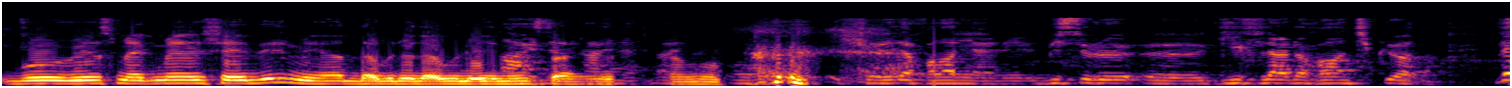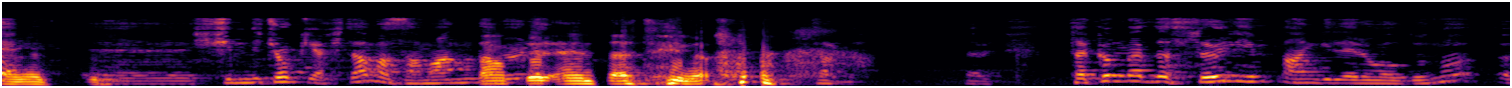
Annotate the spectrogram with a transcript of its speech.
Bu Vince McMahon şey değil mi ya? WWE'nin sahibi. aynen, aynen. Tamam. O şeyde falan yani bir sürü e, giflerde falan çıkıyor adam. Ve Evet. e, şimdi çok yaşlı ama zamanında Tam böyle bir entertainer. Tabii. Tabii. Takımları da söyleyeyim hangileri olduğunu. Ee,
